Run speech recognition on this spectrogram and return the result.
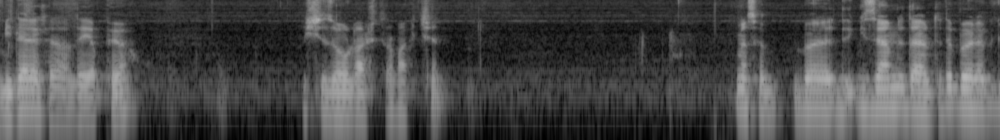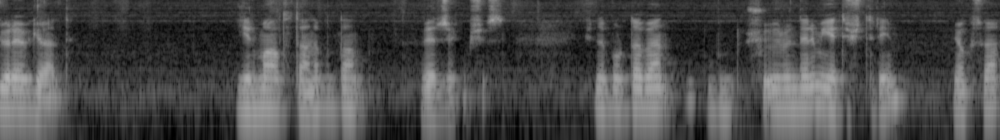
bilerek herhalde yapıyor. İşi zorlaştırmak için. Mesela böyle gizemli derdi de böyle bir görev geldi. 26 tane bundan verecekmişiz. Şimdi burada ben şu ürünleri mi yetiştireyim yoksa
